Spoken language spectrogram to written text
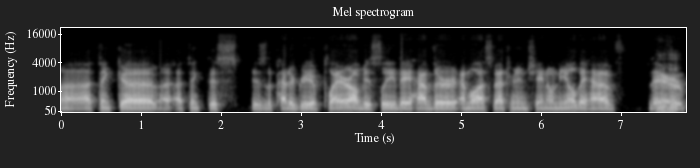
uh, I think uh, I I think this is the pedigree of player. Obviously, they have their MLS veteran in Shane O'Neill. They have their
